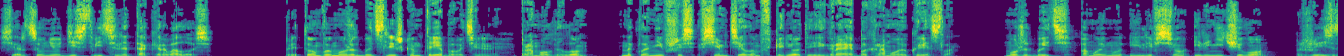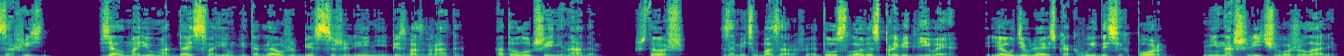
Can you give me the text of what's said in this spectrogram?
Сердце у него действительно так и рвалось. «Притом вы, может быть, слишком требовательны», — промолвил он, наклонившись всем телом вперед и играя бахромою кресла. «Может быть, по-моему, или все, или ничего. Жизнь за жизнь. Взял мою, отдай свою, и тогда уже без сожаления и без возврата. А то лучше и не надо. Что ж, — заметил Базаров, — это условие справедливое. Я удивляюсь, как вы до сих пор не нашли, чего желали.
